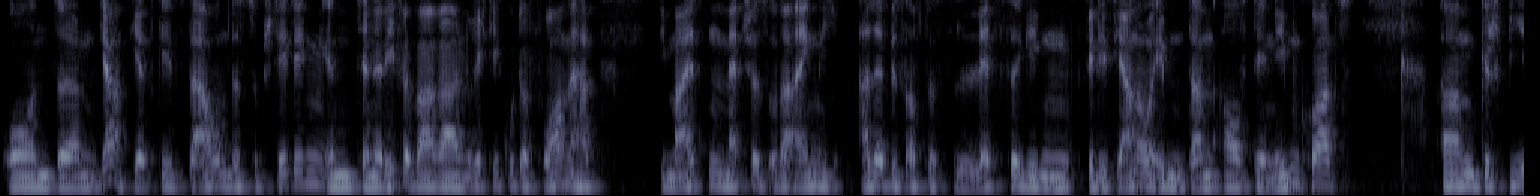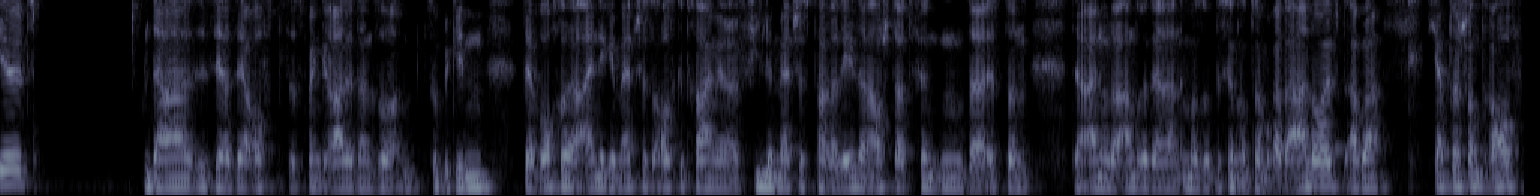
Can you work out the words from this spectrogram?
Und ähm, ja, jetzt geht es darum, das zu bestätigen. In Tenerife war er in richtig guter Form. Er hat die meisten Matches oder eigentlich alle bis auf das letzte gegen Feliciano eben dann auf den Nebencourts ähm, gespielt da ist ja sehr oft, dass wenn gerade dann so zu Beginn der Woche einige Matches ausgetragen werden, viele Matches parallel dann auch stattfinden, da ist dann der ein oder andere, der dann immer so ein bisschen unterm Radar läuft. Aber ich habe da schon drauf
